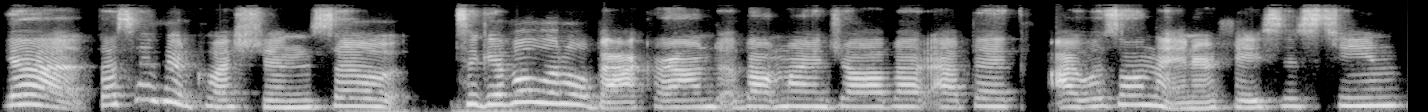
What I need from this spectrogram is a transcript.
Yeah, that's a good question. So, to give a little background about my job at Epic, I was on the interfaces team.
